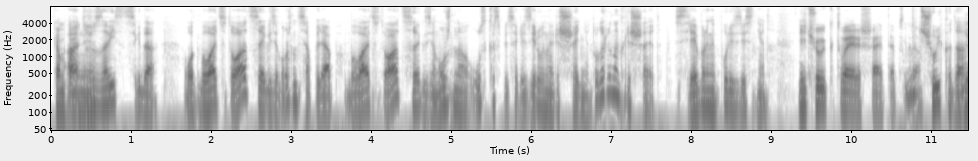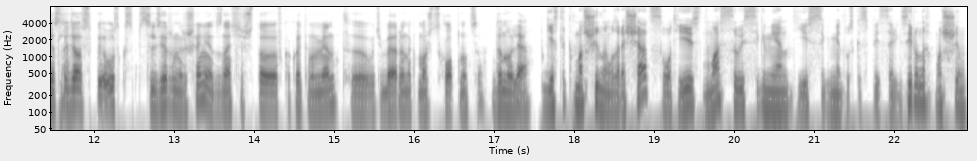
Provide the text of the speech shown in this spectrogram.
А компании? это же зависит всегда. Вот бывает ситуация, где нужно тяп-ляп, бывает ситуация, где нужно узкоспециализированное решение. Тут рынок решает. Серебряной пули здесь нет. И чуйка твоя решает, я бы Ну, сказал. чуйка, да. Если да. делаешь спе- узкоспециализированное решение, это значит, что в какой-то момент э, у тебя рынок может схлопнуться до нуля. Если к машинам возвращаться, вот есть массовый сегмент, есть сегмент узкоспециализированных машин.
